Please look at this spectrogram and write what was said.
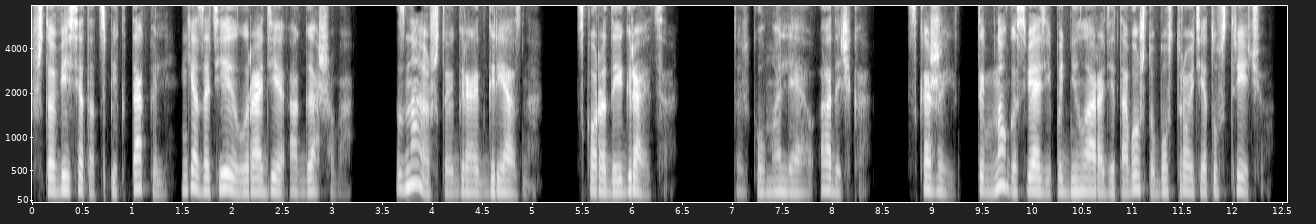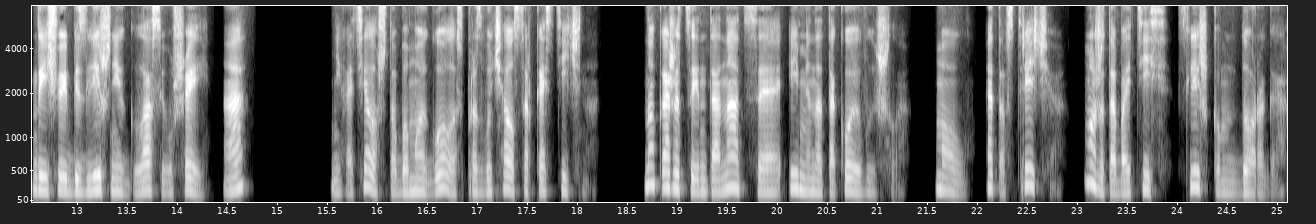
что весь этот спектакль я затеял ради Агашева. Знаю, что играет грязно. Скоро доиграется. Только умоляю, Адочка, скажи, ты много связей подняла ради того, чтобы устроить эту встречу? Да еще и без лишних глаз и ушей, а? Не хотел, чтобы мой голос прозвучал саркастично. Но, кажется, интонация именно такой вышла. Мол, эта встреча может обойтись слишком дорого.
